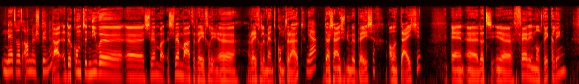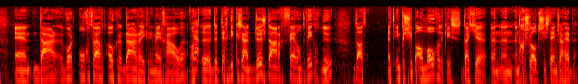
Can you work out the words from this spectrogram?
net wat anders kunnen? Nou, er komt een nieuwe eh zwemba zwemwaterreglement komt eruit. Ja. Daar zijn ze nu mee bezig, al een tijdje. En eh, dat is eh, ver in ontwikkeling. En daar wordt ongetwijfeld ook daar rekening mee gehouden. Want Ja. eh, de technieken zijn dusdanig ver ontwikkeld nu... dat het in principe al mogelijk is dat je een, een, een gesloten systeem zou hebben.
